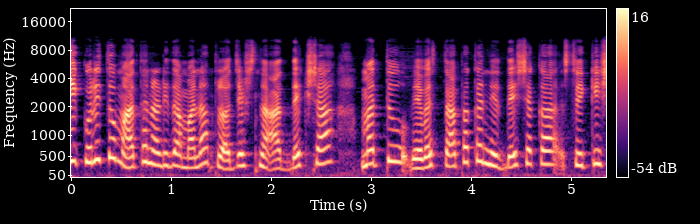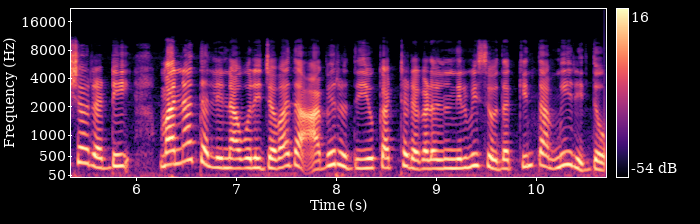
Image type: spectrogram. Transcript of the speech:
ಈ ಕುರಿತು ಮಾತನಾಡಿದ ಮನ ಪ್ರಾಜೆಕ್ಟ್ಸ್ನ ಅಧ್ಯಕ್ಷ ಮತ್ತು ವ್ಯವಸ್ಥಾಪಕ ನಿರ್ದೇಶಕ ಶ್ರೀ ಕಿಶೋರ್ ರೆಡ್ಡಿ ಮನಾದಲ್ಲಿ ನಾವು ನಿಜವಾದ ಅಭಿವೃದ್ಧಿಯು ಕಟ್ಟಡಗಳನ್ನು ನಿರ್ಮಿಸುವುದಕ್ಕಿಂತ ಮೀರಿದ್ದು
